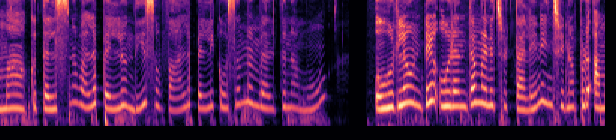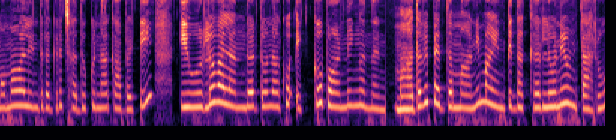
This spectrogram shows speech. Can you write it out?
మాకు తెలిసిన వాళ్ళ పెళ్ళి ఉంది. సో వాళ్ళ పెళ్ళి కోసం మేము వెళ్తున్నాము. ఊర్లో ఉంటే ఊరంతా మన చుట్టాలే. నేను చిన్నప్పుడు అమ్మమ్మ వాళ్ళ ఇంటి దగ్గర చదువుకున్నా కాబట్టి ఈ ఊర్లో వాళ్ళందరితో నాకు ఎక్కువ బాండింగ్ ఉందండి. మాధవి పెద్దమ్మ అని మా ఇంటి దగ్గరలోనే ఉంటారు.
